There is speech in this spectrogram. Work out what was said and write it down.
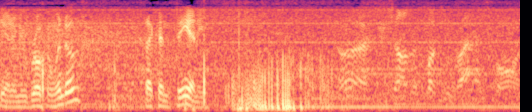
See any new broken windows? I couldn't see any. Uh, saw the fucking glass falling.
